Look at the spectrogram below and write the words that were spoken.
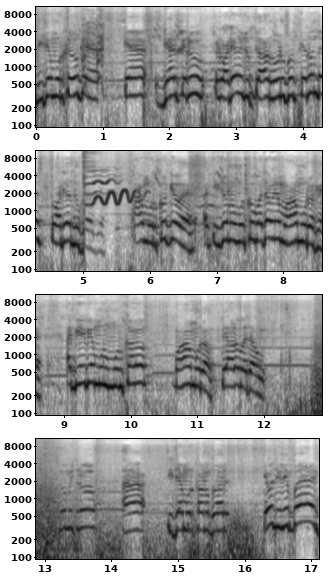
બીજો મૂર્ખો એવું કે કે ઘેર કર્યું તો ટોડિયા દુખતા. રોડ ઉપર કર્યું ને તો ટોડિયા દુખાય. આ મૂર્ખો કેવો હે? આ ત્રીજોનો મૂર્ખો બતાવું એ મહામૂર્ખ હે. આ બે બે મૂર્ખાનો મહામૂર્ખ. પેલો બતાવું. જો મિત્રો આ ત્રીજા મૂર્ખાનું ઘર કેવું દિલીપભાઈ?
